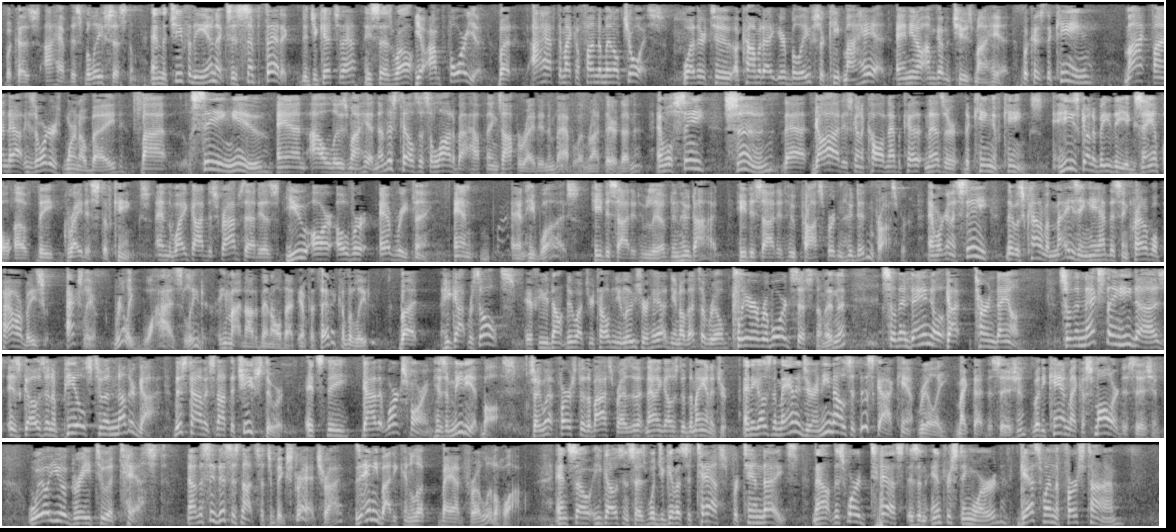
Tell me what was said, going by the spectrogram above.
because I have this belief system. And the chief of the eunuchs is sympathetic. Did you catch that? He says, Well, yeah, I'm for you, but I have to make a fundamental choice whether to accommodate your beliefs or keep my head. And, you know, I'm going to choose my head. Because the king might find out his orders weren't obeyed by seeing you, and I'll lose my head. Now, this tells us a lot about how things operated in Babylon, right there, doesn't it? And we'll see soon that God is going to call Nebuchadnezzar the King of Kings. He's going to be the example of the greatest of kings. And the way God describes that is, you are over everything. And and he was. He decided who lived and who died. He decided who prospered and who didn't prosper. And we're going to see that it was kind of amazing. He had this incredible power, but he's actually a really wise leader. He might not have been all that empathetic of a leader, but he got results. If you don't do what you're told and you lose your head, you know, that's a real clear reward system, isn't it? So then Daniel got turned down. So the next thing he does is goes and appeals to another guy. This time it's not the chief steward. It's the guy that works for him, his immediate boss. So he went first to the vice president, now he goes to the manager. And he goes to the manager, and he knows that this guy can't really make that decision, but he can make a smaller decision. Will you agree to a test? Now, see, this is not such a big stretch, right? Anybody can look bad for a little while. And so he goes and says, Would you give us a test for 10 days? Now, this word test is an interesting word. Guess when the first time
